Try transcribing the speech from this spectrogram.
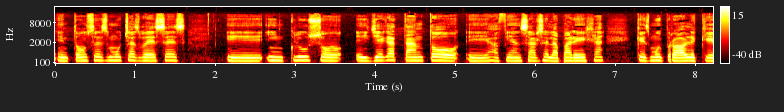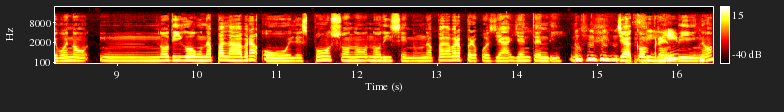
Entonces, muchas veces eh, incluso eh, llega tanto eh, a afianzarse la pareja que es muy probable que, bueno, mm, no digo una palabra o el esposo no no dicen una palabra, pero pues ya ya entendí, ¿no? Ya comprendí, ¿no?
